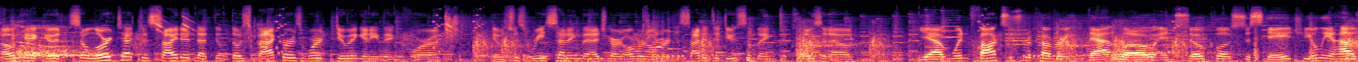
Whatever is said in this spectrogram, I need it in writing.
Okay, good. So Lord Tet decided that th those back airs weren't doing anything for him. It was just resetting the edge guard over and over. Decided to do something to close it out. Yeah, when Fox is recovering that low and so close to stage, he only has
